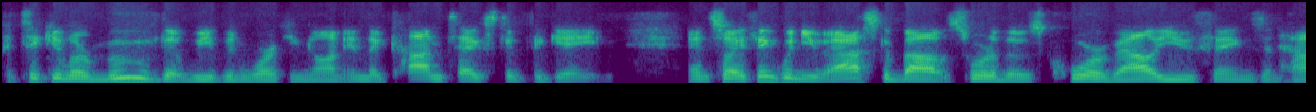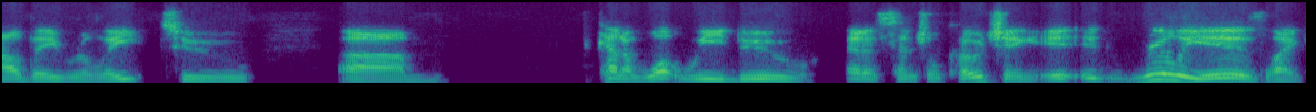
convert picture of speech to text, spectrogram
particular move that we've been working on in the context of the game? And so I think when you ask about sort of those core value things and how they relate to um, kind of what we do at Essential Coaching, it, it really is like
